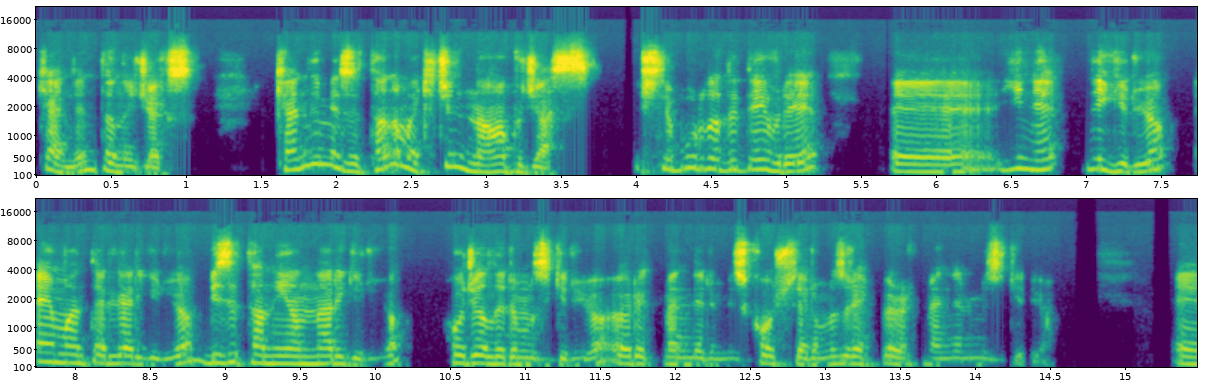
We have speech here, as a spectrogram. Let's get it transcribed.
Kendini tanıyacaksın. Kendimizi tanımak için ne yapacağız? İşte burada da devreye e, yine ne giriyor? Envanterler giriyor, bizi tanıyanlar giriyor, hocalarımız giriyor, öğretmenlerimiz, koçlarımız, rehber öğretmenlerimiz giriyor. E,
